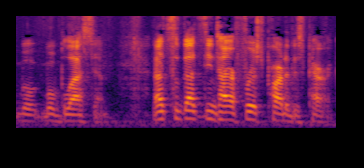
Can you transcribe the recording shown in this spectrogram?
will, will bless him. That's that's the entire first part of this parak.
